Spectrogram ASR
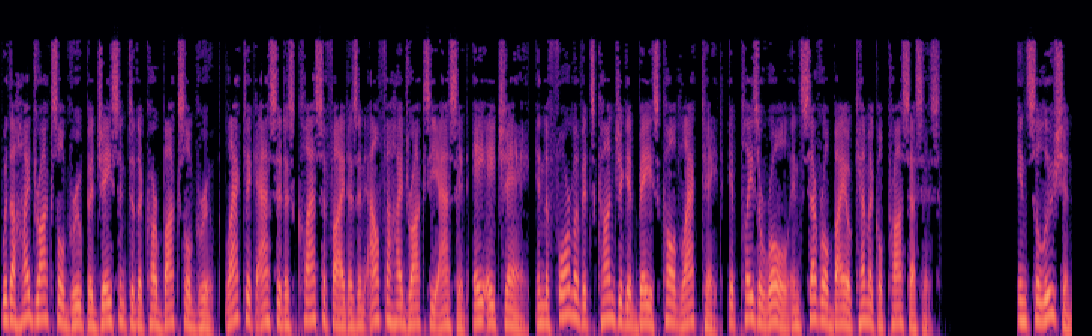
With a hydroxyl group adjacent to the carboxyl group, lactic acid is classified as an alpha-hydroxy acid AHA. .In the form of its conjugate base called lactate, it plays a role in several biochemical processes. In solution,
